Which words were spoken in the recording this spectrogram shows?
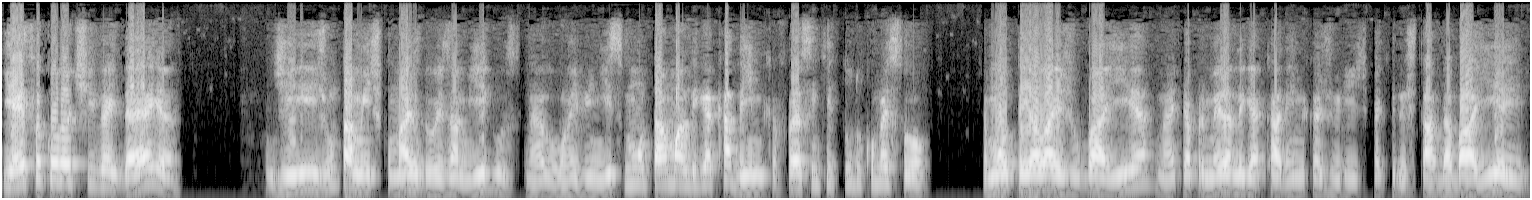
E aí foi quando eu tive a ideia de, juntamente com mais dois amigos, né, Luan e Vinícius, montar uma liga acadêmica. Foi assim que tudo começou. Eu montei a Laiju Bahia, né, que é a primeira liga acadêmica jurídica aqui do estado da Bahia, e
